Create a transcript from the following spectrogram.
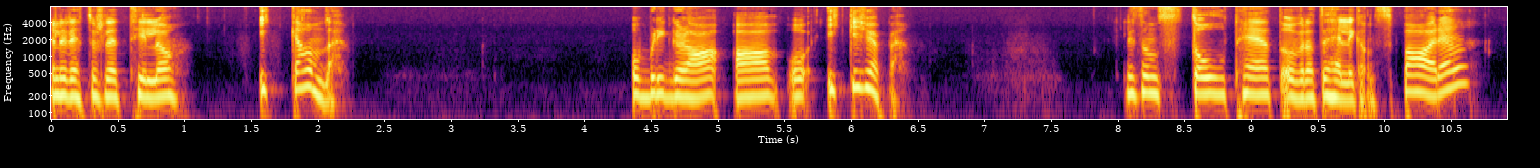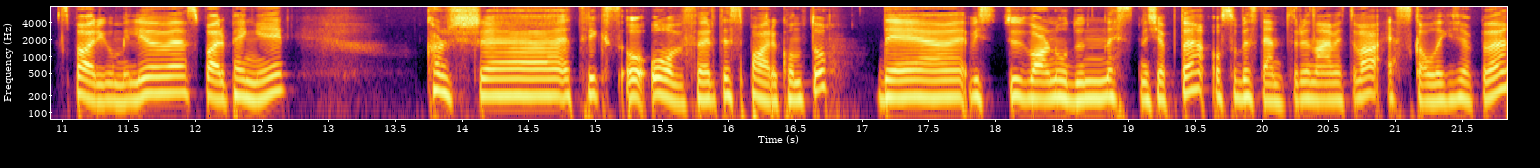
Eller rett og slett til å ikke handle. Og bli glad av å ikke kjøpe. Litt sånn stolthet over at du heller kan spare. Spare jo miljøet, spare penger. Kanskje et triks å overføre til sparekonto. Det, hvis det var noe du nesten kjøpte, og så bestemte du nei, vet du hva, jeg skal ikke kjøpe det,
